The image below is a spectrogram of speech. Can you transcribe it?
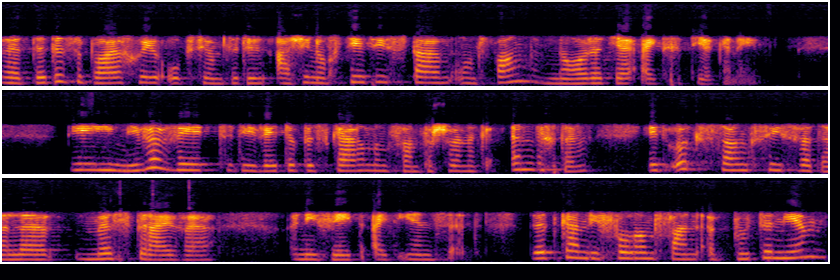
So dit is 'n baie goeie opsie om te doen as jy nog steeds die spam ontvang nadat jy uitgeteken het. Die nuwe wet, die wet op beskerming van persoonlike inligting, het ook sanksies wat hulle misdrywe in die wet uiteensit. Dit kan die vorm van 'n boete neem,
